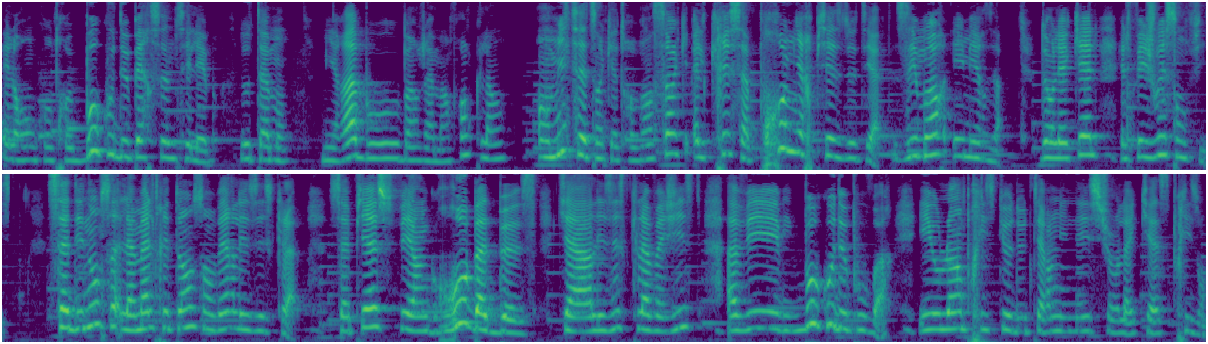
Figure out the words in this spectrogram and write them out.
elle rencontre beaucoup de personnes célèbres notamment Mirabeau, Benjamin Franklin. En 1785, elle crée sa première pièce de théâtre, Zemmour et Mirza, dans laquelle elle fait jouer son fils. Ça dénonce la maltraitance envers les esclaves. Sa pièce fait un gros bad buzz, car les esclavagistes avaient beaucoup de pouvoir, et Olympe risque de terminer sur la case prison,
